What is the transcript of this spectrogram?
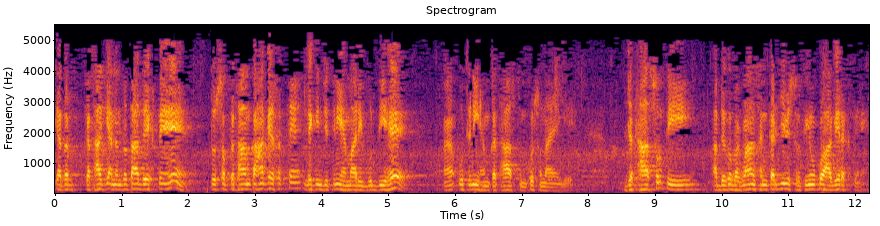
क्या तब कथा की अनंतता देखते हैं? तो सब कथा हम कहाँ कह सकते हैं? लेकिन जितनी हमारी बुद्धि है उतनी हम कथा तुमको सुनाएँगे। जथाश्रुति अब देखो, भगवान शंकर जी भी श्रुतियों को आगे रखते हैं।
